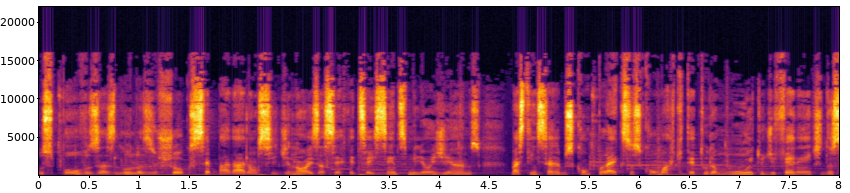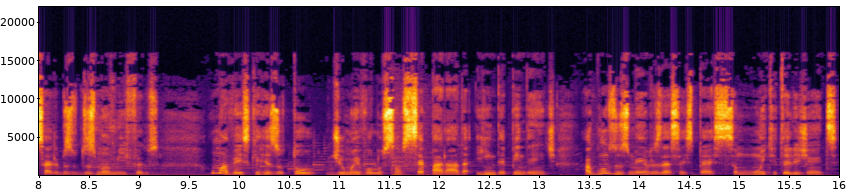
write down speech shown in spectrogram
os polvos, as lulas e os chocos, separaram-se de nós há cerca de 600 milhões de anos, mas têm cérebros complexos com uma arquitetura muito diferente dos cérebros dos mamíferos uma vez que resultou de uma evolução separada e independente. Alguns dos membros dessa espécie são muito inteligentes,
